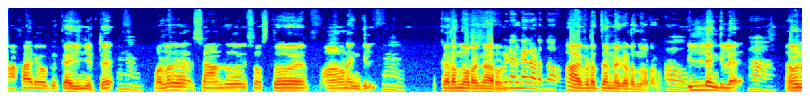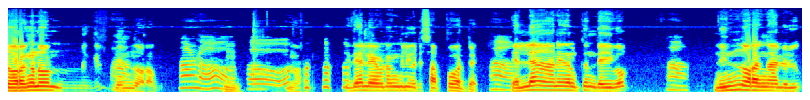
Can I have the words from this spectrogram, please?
ആഹാരമൊക്കെ കഴിഞ്ഞിട്ട് വളരെ ശാന്തവും സ്വസ്ഥവും ആണെങ്കിൽ. കിടന്നുറങ്ങാറുണ്ട്. തന്നെ കടന്നുറങ്ങും. ആ ഇവിടെ തന്നെ കിടന്നുറങ്ങും. ഓ. ഇല്ലെങ്കിൽ ആ. അവൻ ഉറങ്ങണമെന്നുണ്ടെങ്കിൽ. നിന്നുറങ്ങും. ആണോ? ഉം. ഓ. ഇതേലും എവിടെങ്കിലും ഒരു സപ്പോർട്ട് ആ. എല്ലാ ആനകൾക്കും ദൈവം ആ. നിന്നുറങ്ങാനൊരു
